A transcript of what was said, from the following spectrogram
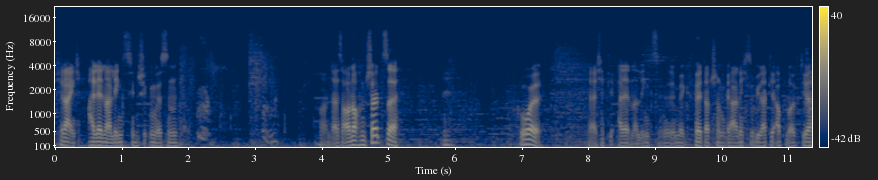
Ich hätte eigentlich alle nach links hinschicken müssen. Und da ist auch noch ein Schütze cool ja ich habe die alle nach links äh, mir gefällt das schon gar nicht so wie das hier abläuft ja.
